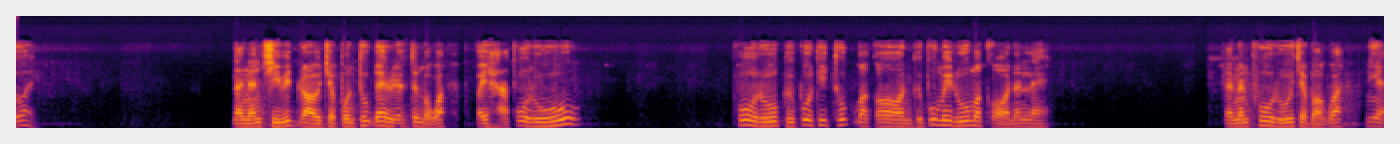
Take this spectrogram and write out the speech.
ด้วย ดังนั้นชีวิตเราจะพ้นทุกข์ได้เร็วต้นบอกว่า ไปหาผู้รู้ ผู้รู้คือผู้ที่ทุกข์มาก่อน คือผู้ไม่รู้มาก่อนนั่นแหละดังนั้นผู้รู้จะบอกว่า เนี่ย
